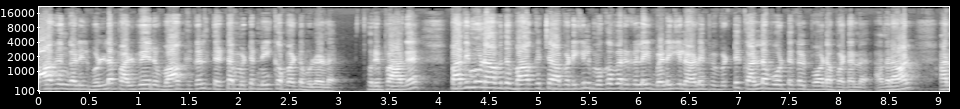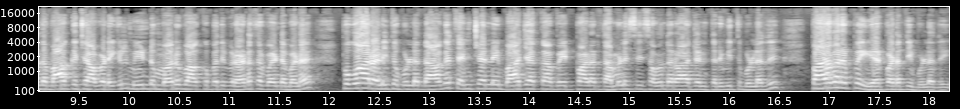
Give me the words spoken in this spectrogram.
பாகங்களில் உள்ள பல்வேறு வாக்குகள் திட்டமிட்டு நீக்கப்பட்டு உள்ளன. குறிப்பாக பதிமூணாவது வாக்குச்சாவடியில் முகவர்களை வெளியில் அனுப்பிவிட்டு கள்ள ஓட்டுகள் போடப்பட்டன. அதனால் அந்த வாக்குச்சாவடியில் மீண்டும் மறு வாக்குப்பதிவு நடத்த வேண்டும் என புகார் அளித்துள்ளதாக தென் சென்னை பாஜக வேட்பாளர் தமிழிசை சவுந்தரராஜன் தெரிவித்துள்ளது. பரபரப்பை ஏற்படுத்தியுள்ளது.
